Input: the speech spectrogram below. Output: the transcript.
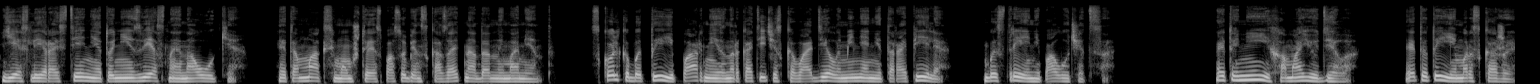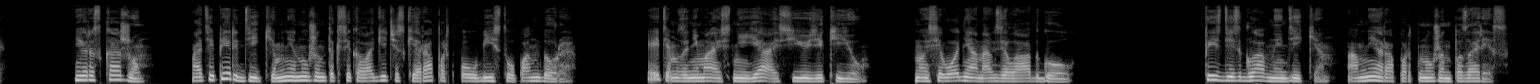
Если и растение, то неизвестное науке. Это максимум, что я способен сказать на данный момент. Сколько бы ты и парни из наркотического отдела меня не торопили, быстрее не получится. Это не их, а моё дело. Это ты им расскажи. И расскажу. А теперь, Дики, мне нужен токсикологический рапорт по убийству Пандоры. Этим занимаюсь не я, а Сьюзи Кью. Но сегодня она взяла отгул. Ты здесь главный, Дики, а мне рапорт нужен позарез.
